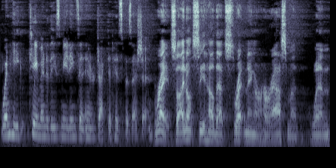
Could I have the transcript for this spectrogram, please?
when he came into these meetings and interjected his position. Right. So I don't see how that's threatening or harassment when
